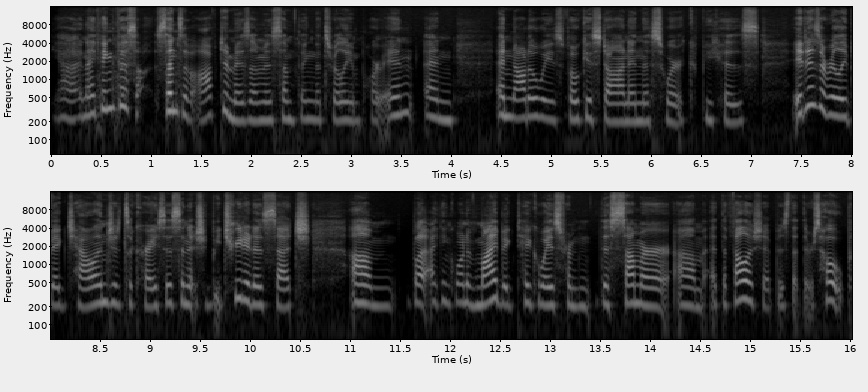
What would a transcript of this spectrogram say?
Yeah, and I think this sense of optimism is something that's really important and and not always focused on in this work because it is a really big challenge. It's a crisis and it should be treated as such. Um, but I think one of my big takeaways from this summer um, at the fellowship is that there's hope,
